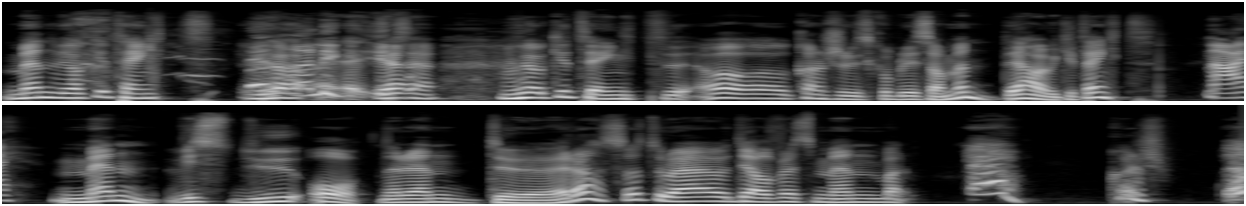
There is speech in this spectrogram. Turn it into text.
Men vi har ikke tenkt vi har, ja. Vi har ikke tenkt Å, kanskje vi skal bli sammen. Det har vi ikke tenkt. Nei. Men hvis du åpner den døra, så tror jeg de aller fleste menn bare Ja, kanskje, ja,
